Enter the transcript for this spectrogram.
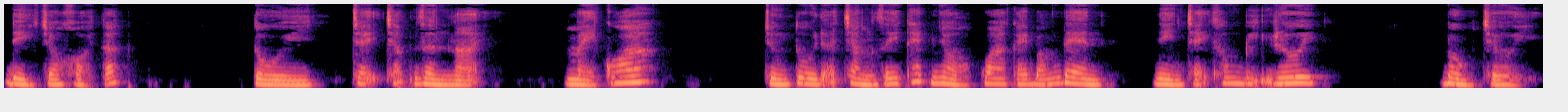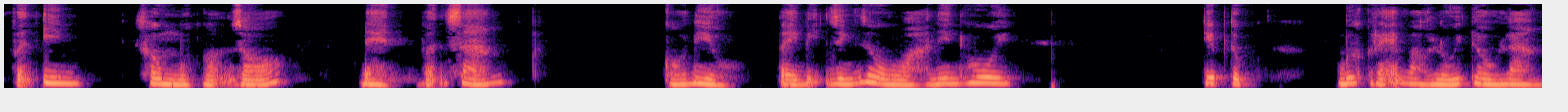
để cho khỏi tắt. Tôi chạy chậm dần lại. May quá! Chúng tôi đã chẳng dây thép nhỏ qua cái bóng đèn nên chạy không bị rơi. Bầu trời vẫn im, không một ngọn gió, đèn vẫn sáng. Có điều, tay bị dính dầu hỏa nên hôi. Tiếp tục, bước rẽ vào lối đầu làng.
